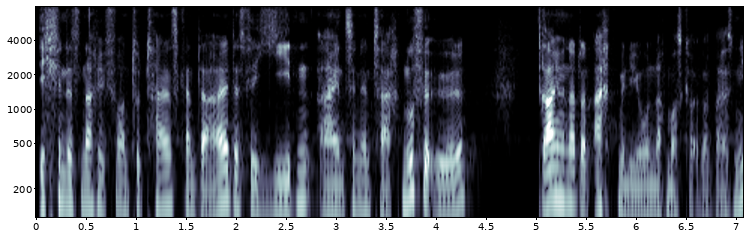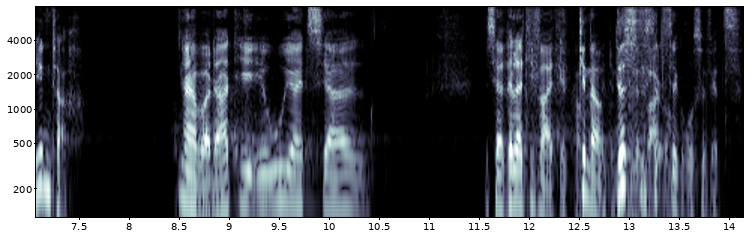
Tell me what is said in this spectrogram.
Ich finde es nach wie vor ein totaler Skandal, dass wir jeden einzelnen Tag nur für Öl 308 Millionen nach Moskau überweisen. Jeden Tag. Ja, aber da hat die EU jetzt ja, ist ja relativ weit gekommen. Genau, das ist jetzt der große Witz.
